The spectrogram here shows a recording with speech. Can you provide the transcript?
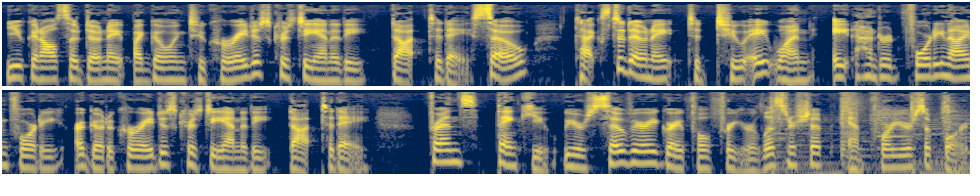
you can also donate by going to courageouschristianity.today. So text to donate to 281 84940 or go to courageouschristianity.today. Friends, thank you. We are so very grateful for your listenership and for your support.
